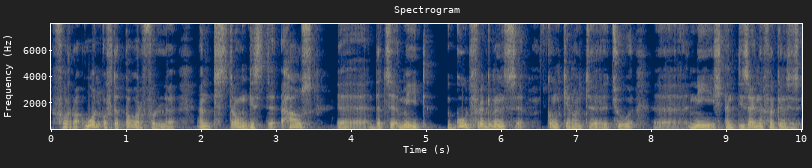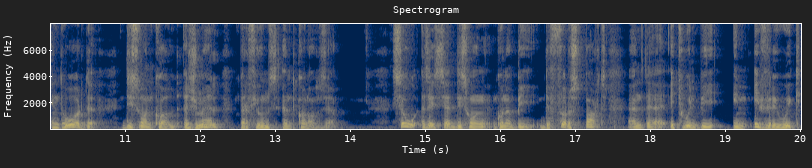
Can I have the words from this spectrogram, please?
for one of the powerful uh, and strongest house uh, that made good fragrance concurrent uh, to uh, niche and designer fragrances in the world. This one called Ajmal Perfumes and Colognes. So as I said, this one gonna be the first part, and it will be in every week.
